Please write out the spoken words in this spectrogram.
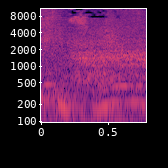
Blue team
